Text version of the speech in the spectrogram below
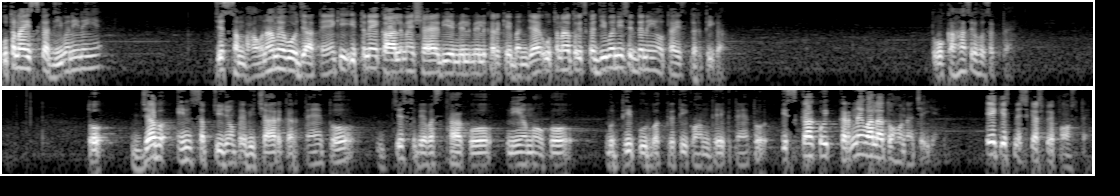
उतना इसका जीवन ही नहीं है। जिस संभावना में वो जाते हैं कि इतने काल में शायद ये मिल मिल करके बन जाए, उतना तो इसका जीवन ही सिद्ध नहीं होता इस धरती का। तो वो कहाँ से हो सकता है? तो जब इन सब चीज़ों पे विचार करते हैं तो जिस व्यवस्था को, नियमों को, बुद्धिपूर्वक, कृति को हम देखते हैं तो इसका कोई करने वाला तो होना चाहिए। एक इस निष्कर्ष पे पहुँचते हैं।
